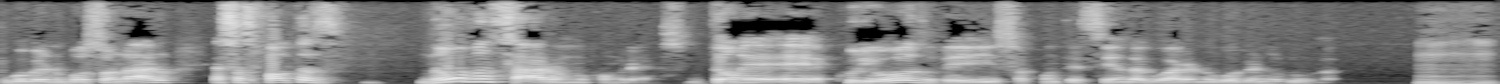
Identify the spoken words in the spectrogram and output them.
No governo Bolsonaro, essas pautas não avançaram no Congresso. Então é, é curioso ver isso acontecendo agora no governo Lula. Uhum.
